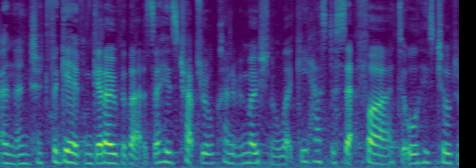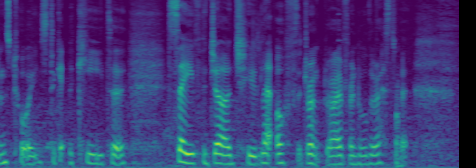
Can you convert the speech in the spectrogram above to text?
and then should forgive and get over that. So his traps are all kind of emotional. Like he has to set fire to all his children's toys to get the key to save the judge who let off the drunk driver and all the rest of it.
